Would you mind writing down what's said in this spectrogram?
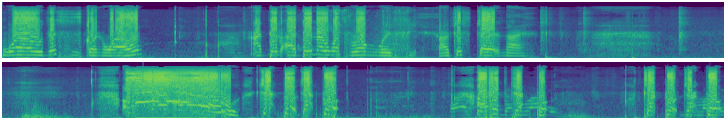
Well, this is going well. I don't, I don't know what's wrong with you. I just don't know. Oh! Jackpot, jackpot! I had jackpot. Jackpot, jackpot.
